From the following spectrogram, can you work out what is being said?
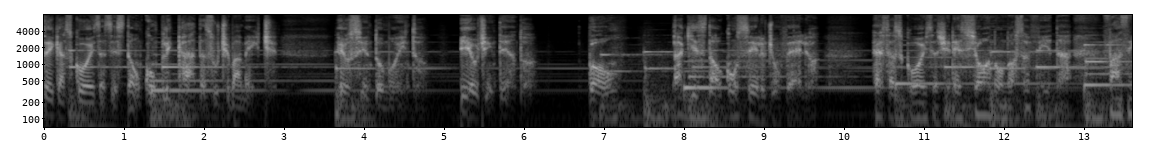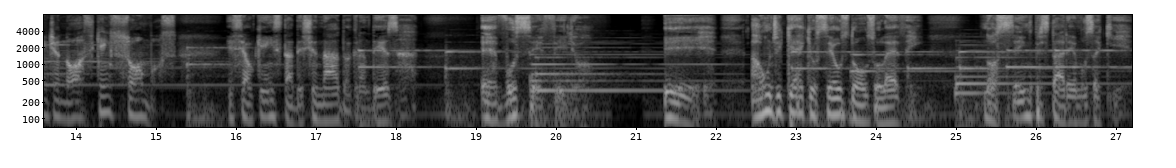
sei que as coisas estão complicadas ultimamente. Eu sinto muito e eu te entendo. Bom, aqui está o conselho de um velho. Essas coisas direcionam nossa vida, fazem de nós quem somos. E se alguém está destinado à grandeza, é você, filho. E aonde quer que os seus dons o levem, nós sempre estaremos aqui.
